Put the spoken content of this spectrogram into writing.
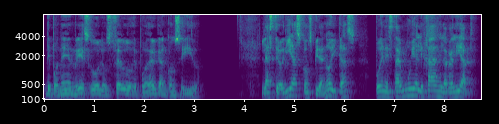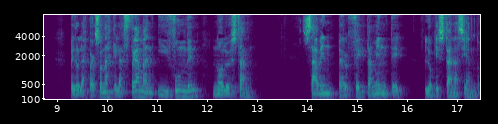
de poner en riesgo los feudos de poder que han conseguido. Las teorías conspiranoicas pueden estar muy alejadas de la realidad, pero las personas que las traman y difunden no lo están. Saben perfectamente lo que están haciendo.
